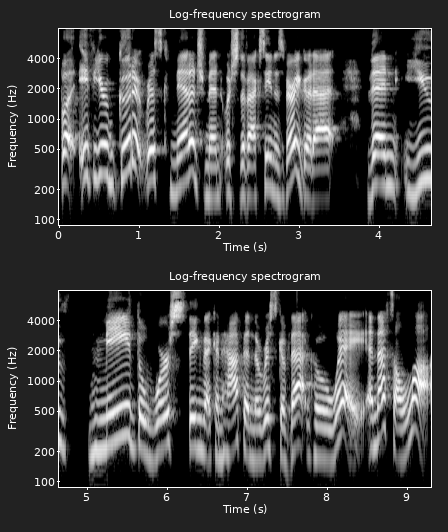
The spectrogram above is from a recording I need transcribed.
But if you're good at risk management, which the vaccine is very good at, then you've made the worst thing that can happen, the risk of that go away. And that's a lot.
